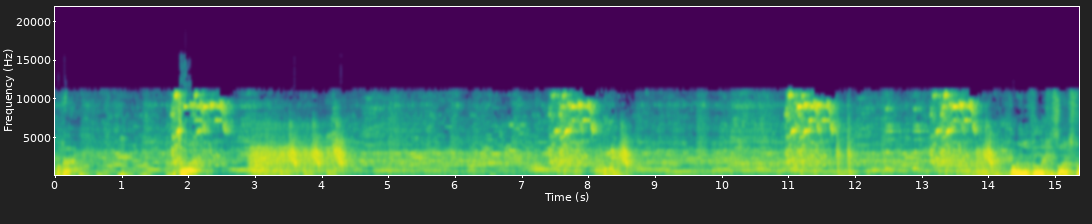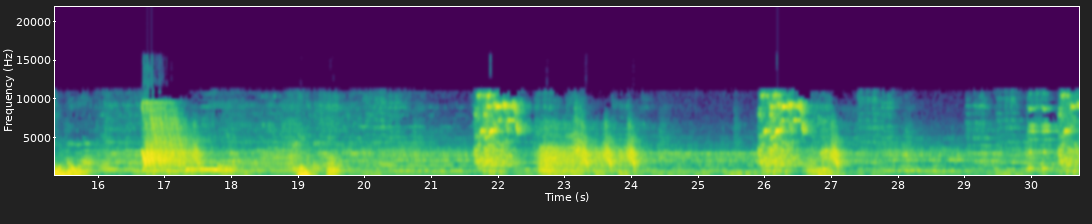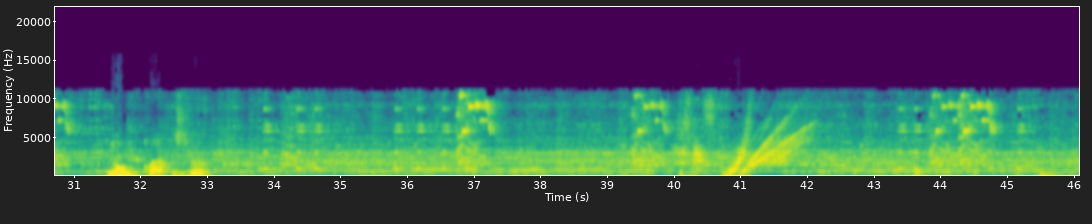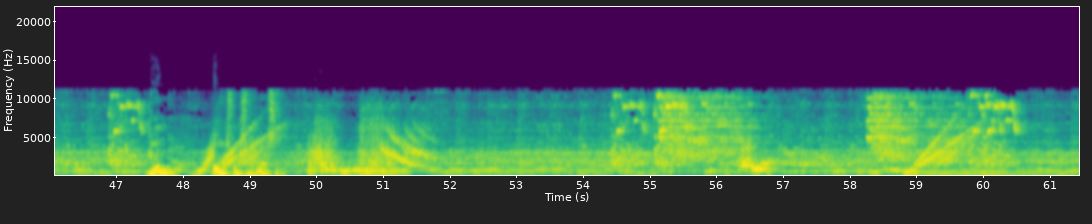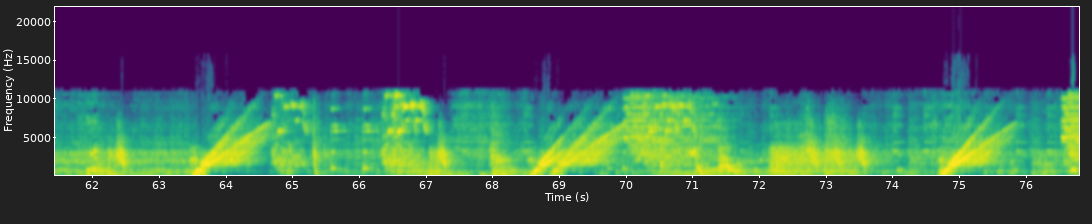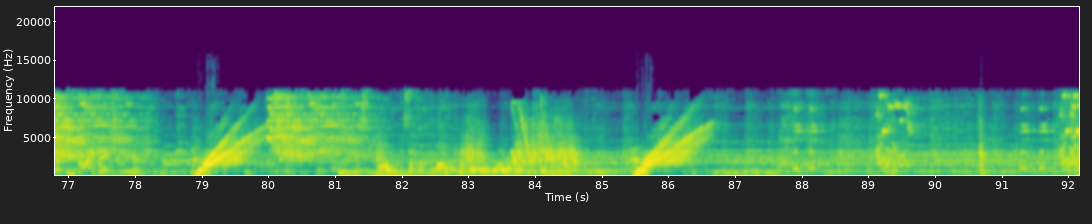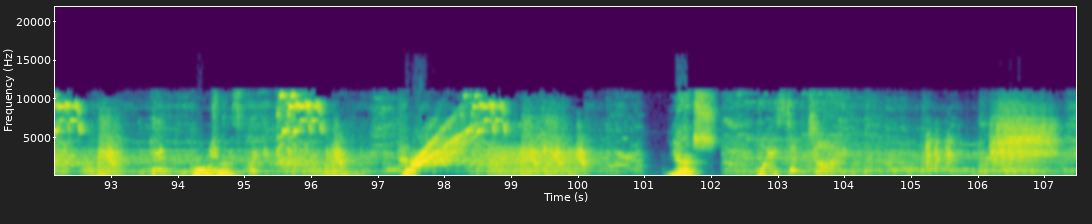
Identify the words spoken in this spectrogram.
Okay. Attack! Why does it feel like his life's going nowhere? Holy crap. We all need it. Crap, this is bad. No! I just wasted a medicine. We're almost dead. Yes! Waste of time!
